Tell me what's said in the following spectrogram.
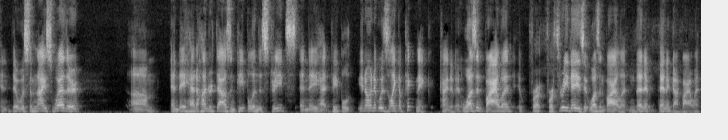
and there was some nice weather, um, and they had hundred thousand people in the streets, and they had people, you know, and it was like a picnic kind of. It wasn't violent it, for for three days. It wasn't violent, and then it then it got violent.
